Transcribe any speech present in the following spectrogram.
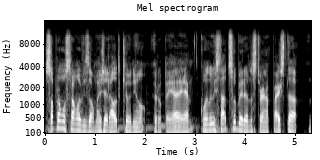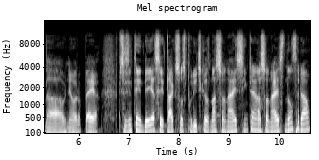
Só para mostrar uma visão mais geral do que a União Europeia é, quando um Estado soberano se torna parte da da União Europeia precisa entender e aceitar que suas políticas nacionais e internacionais não serão,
